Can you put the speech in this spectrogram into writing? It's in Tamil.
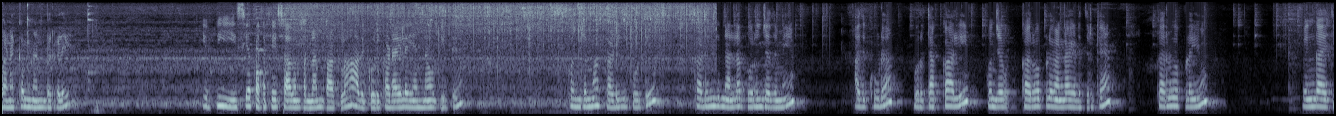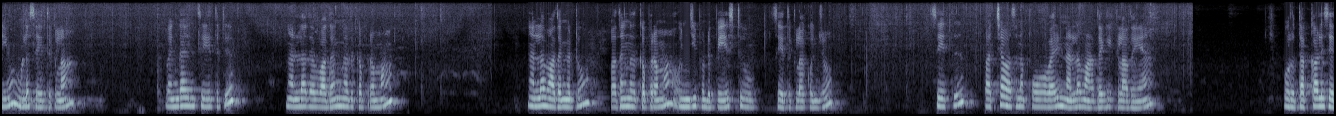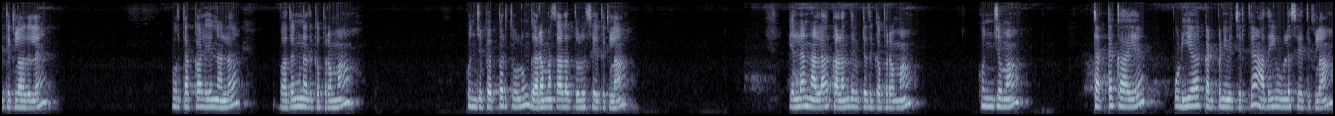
வணக்கம் நண்பர்களே. எப்படி ஈஸியாக தட்டப்பை சாதம் பண்ணலான்னு பார்க்கலாம். அதுக்கு ஒரு கடாயில் எண்ணெய் ஊற்றிட்டு கொஞ்சமாக கடுகு போட்டு கடுகு நல்லா பொரிஞ்சதுமே அது கூட ஒரு தக்காளி கொஞ்சம் கருவேப்பிலை வெங்காயம் எடுத்திருக்கேன். கருவேப்பிலையும் வெங்காயத்தையும் உள்ளே சேர்த்துக்கலாம். வெங்காயம் சேர்த்துட்டு நல்லா அதை வதங்கினதுக்கப்புறமா நல்லா வதங்கட்டும். வதங்கினதுக்கப்புறமா இஞ்சி பூண்டு பேஸ்ட்டு சேர்த்துக்கலாம் கொஞ்சம். சேர்த்து பச்சை வாசனை போக வரை நல்லா வதக்கிக்கலாம் அதைய ஒரு தக்காளி சேர்த்துக்கலாம் அதில். ஒரு தக்காளியை நல்லா வதங்கினதுக்கப்புறமா கொஞ்சம் பெப்பர் தூளும் கரம் மசாலா தூளும் சேர்த்துக்கலாம். எல்லாம் நல்லா கலந்து விட்டதுக்கப்புறமா கொஞ்சமாக தட்டைக்காயை பொடியாக கட் பண்ணி வச்சுருக்கேன். அதையும் உள்ளே சேர்த்துக்கலாம்.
